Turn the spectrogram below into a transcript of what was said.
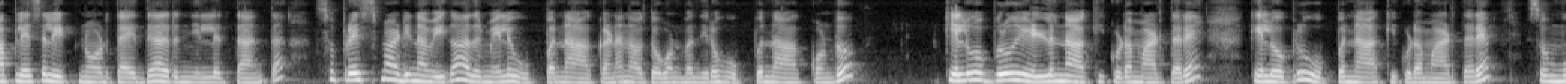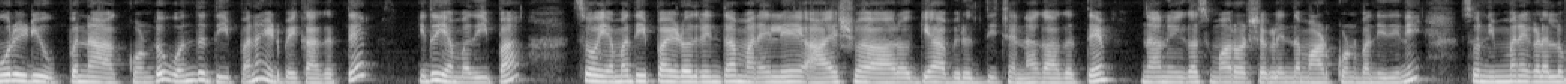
ಆ ಪ್ಲೇಸಲ್ಲಿ ಇಟ್ಟು ನೋಡ್ತಾ ಇದ್ದೆ ಅದ್ರ ನಿಲ್ಲುತ್ತಾ ಅಂತ. ಸೊ ಪ್ರೆಸ್ ಮಾಡಿ ನಾವೀಗ ಅದ್ರ ಮೇಲೆ ಉಪ್ಪನ್ನು ಹಾಕೋಣ. ನಾವು ತೊಗೊಂಡು ಬಂದಿರೋ ಉಪ್ಪನ್ನು ಹಾಕ್ಕೊಂಡು ಕೆಲವೊಬ್ಬರು ಎಳ್ಳನ್ನು ಹಾಕಿ ಕೂಡ ಮಾಡ್ತಾರೆ. ಕೆಲವೊಬ್ಬರು ಉಪ್ಪನ್ನು ಹಾಕಿ ಕೂಡ ಮಾಡ್ತಾರೆ. ಸೊ ಮೂರು ಇಡೀ ಉಪ್ಪನ್ನು ಹಾಕ್ಕೊಂಡು ಒಂದು ದೀಪನ ಇಡಬೇಕಾಗತ್ತೆ. ಇದು ಯಮದೀಪ. ಸೊ ಯಮದೀಪ ಇಡೋದ್ರಿಂದ ಮನೆಯಲ್ಲಿ ಆಯುಷ್ ಆರೋಗ್ಯ ಅಭಿವೃದ್ಧಿ ಚೆನ್ನಾಗಾಗುತ್ತೆ. ನಾನು ಈಗ ಸುಮಾರು ವರ್ಷಗಳಿಂದ ಮಾಡ್ಕೊಂಡು ಬಂದಿದ್ದೀನಿ. ಸೊ ನಿಮ್ಮ ಮನೆಗಳಲ್ಲೂ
